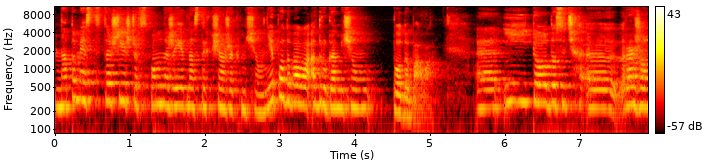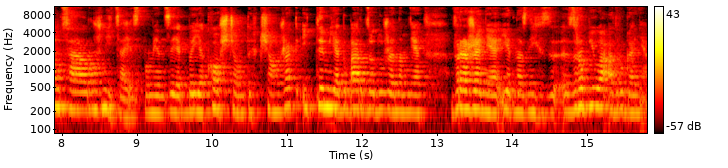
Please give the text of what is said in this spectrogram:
Natomiast też jeszcze wspomnę, że jedna z tych książek mi się nie podobała, a druga mi się podobała. E, I to dosyć e, rażąca różnica jest pomiędzy jakby jakością tych książek i tym, jak bardzo duże na mnie wrażenie jedna z nich z, zrobiła, a druga nie.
